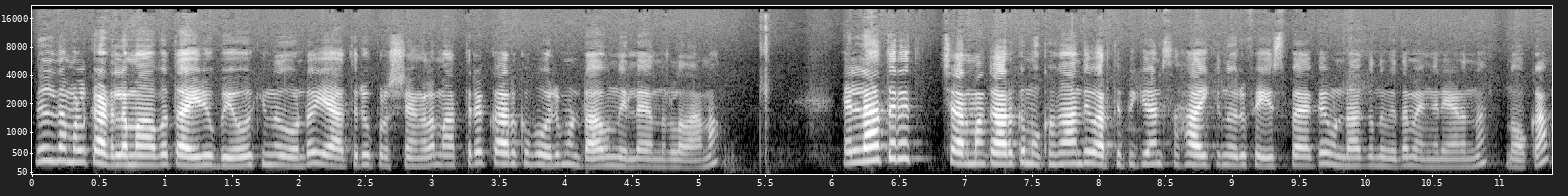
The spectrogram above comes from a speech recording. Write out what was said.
ഇതിൽ നമ്മൾ കടലമാവ് തൈര് ഉപയോഗിക്കുന്നത് കൊണ്ട് യാതൊരു പ്രശ്നങ്ങളും അത്തരക്കാർക്ക് പോലും ഉണ്ടാവുന്നില്ല എന്നുള്ളതാണ്. എല്ലാത്തരം ചർമ്മക്കാർക്ക് മുഖകാന്തി വർദ്ധിപ്പിക്കുവാൻ സഹായിക്കുന്ന ഒരു ഫേസ് പാക്ക് ഉണ്ടാക്കുന്ന വിധം എങ്ങനെയാണെന്ന് നോക്കാം.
